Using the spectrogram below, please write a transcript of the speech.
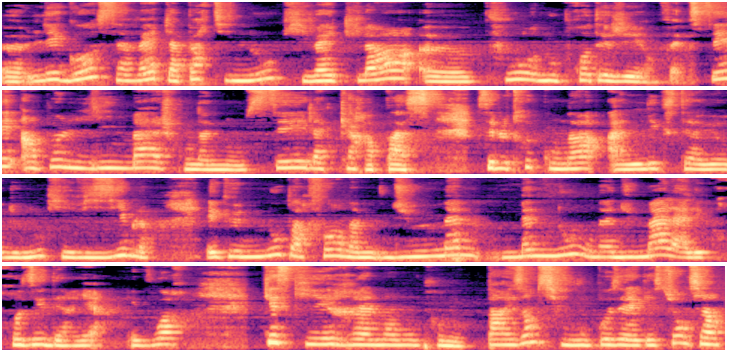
Euh, l'ego, ça va être la partie de nous qui va être là euh, pour nous protéger en fait. C'est un peu l'image qu'on a de nous, c'est la carapace, c'est le truc qu'on a à l'extérieur de nous qui est visible et que nous parfois on a du même, même nous, on a du mal à aller creuser derrière et voir qu'est-ce qui est réellement bon pour nous. Par exemple, si vous vous posez la question, tiens,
